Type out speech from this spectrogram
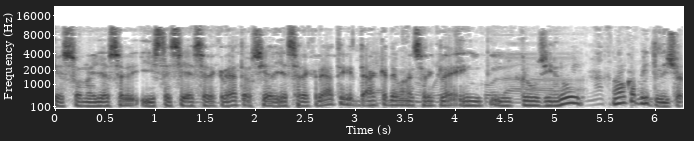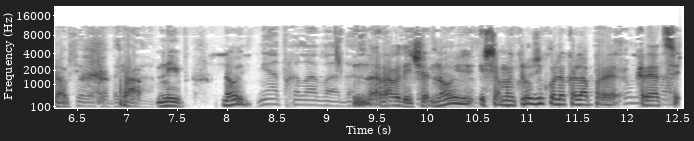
che sono gli, esseri, gli, stessi esseri creati, ossia gli esseri creati che anche devono essere inclusi in lui? Non ho capito, dice Rav. Rav, Niv, noi, Rav dice, noi siamo inclusi in quello che è la creazio,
